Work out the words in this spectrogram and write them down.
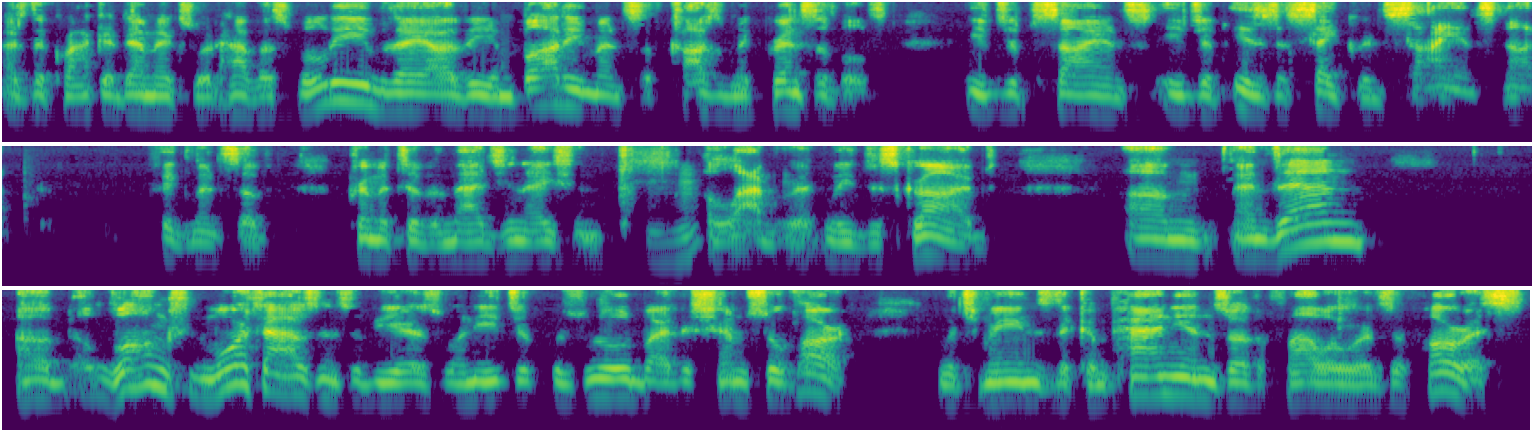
as the quackademics would have us believe. They are the embodiments of cosmic principles. Egypt's science, Egypt is a sacred science, not figments of primitive imagination, mm-hmm. elaborately described. Um, and then, uh, long more thousands of years, when Egypt was ruled by the Shemsu Hor, which means the companions or the followers of Horus.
